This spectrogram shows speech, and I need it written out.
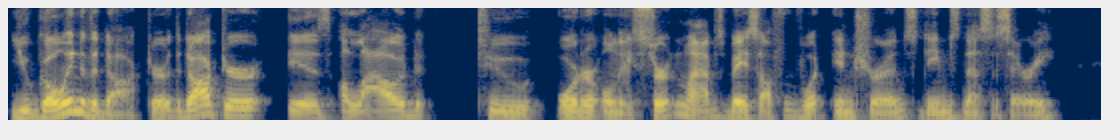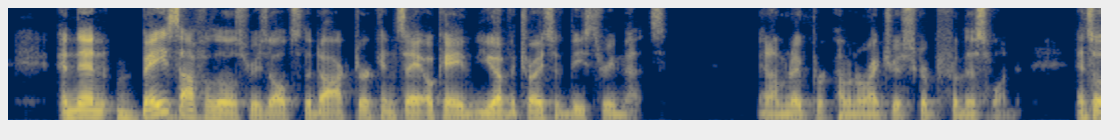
you go into the doctor, the doctor is allowed to order only certain labs based off of what insurance deems necessary. And then based off of those results, the doctor can say, okay, you have a choice of these three meds. And I'm going to I'm going to write you a script for this one. And so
